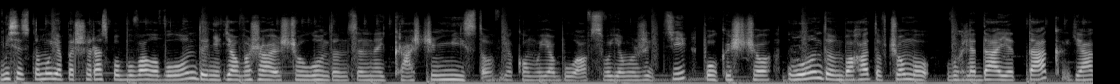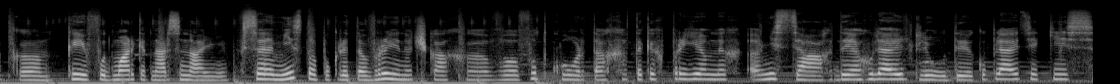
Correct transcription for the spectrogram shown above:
Місяць тому я перший раз побувала в Лондоні. Я вважаю, що Лондон це найкраще місто, в якому я була в своєму житті. Поки що Лондон багато в чому виглядає так, як е, Київ фудмаркет на арсенальні. Все місто покрите в риночках, е, в фудкортах, в таких приємних е, місцях, де гуляють люди, купляють якісь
